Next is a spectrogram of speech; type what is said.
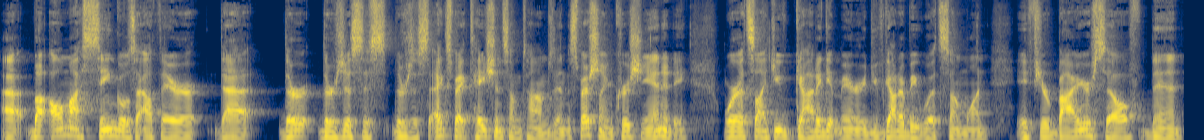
uh, but all my singles out there that there there's just this there's this expectation sometimes and especially in Christianity where it's like you've got to get married, you've got to be with someone. If you're by yourself, then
